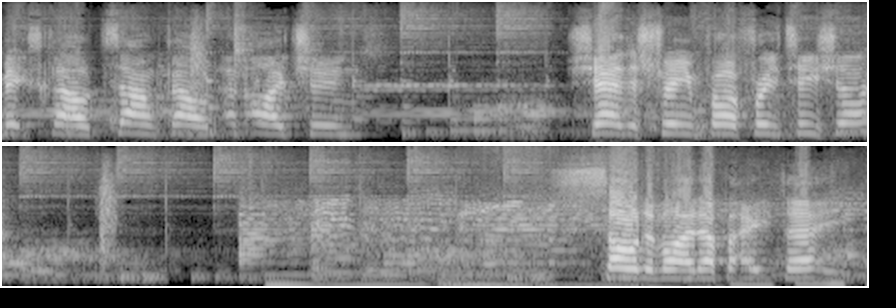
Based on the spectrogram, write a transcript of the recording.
Mixcloud, SoundCloud, and iTunes. Share the stream for a free T-shirt. Soul Divide up at 8:30.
